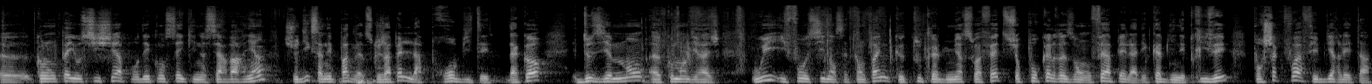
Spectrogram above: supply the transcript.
euh, que l'on paye aussi cher pour des conseils qui ne servent à rien, je dis que ça n'est pas de ce que j'appelle la probité. D'accord? Deuxièmement, euh, comment dirais-je? Oui, il faut aussi dans cette campagne que toute la lumière soit faite sur pour quelles raisons on fait appel à des cabinets privés pour chaque fois affaiblir l'État,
